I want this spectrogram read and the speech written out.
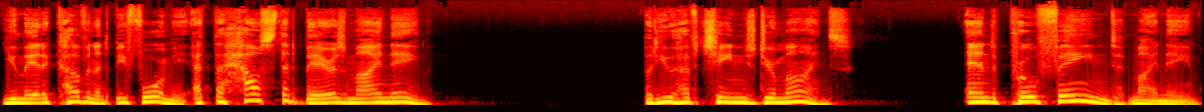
You made a covenant before me at the house that bears my name. But you have changed your minds and profaned my name.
